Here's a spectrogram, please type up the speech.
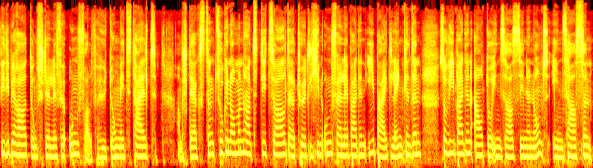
wie die Beratungsstelle für Unfallverhütung mitteilt. Am stärksten zugenommen hat die Zahl der tödlichen Unfälle bei den E-Bike-Lenkenden sowie bei den Autoinsassinnen und Insassen.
